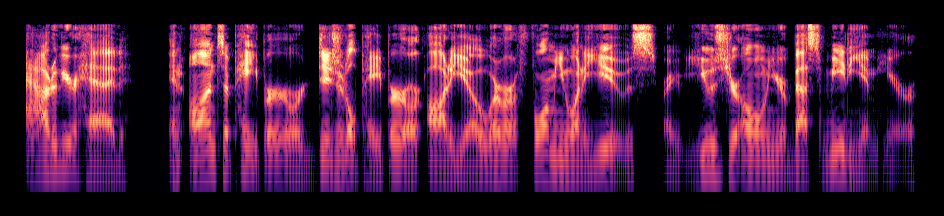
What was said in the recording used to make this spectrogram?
out of your head and onto paper or digital paper or audio, whatever form you want to use, right? Use your own, your best medium here.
